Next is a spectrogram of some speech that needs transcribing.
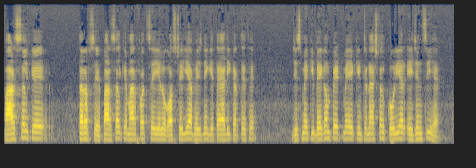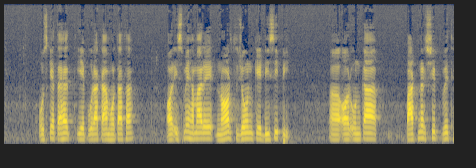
पार्सल के तरफ़ से पार्सल के मार्फत से ये लोग ऑस्ट्रेलिया भेजने की तैयारी करते थे, जिसमें कि बेगमपेट में एक इंटरनेशनल कोरियर एजेंसी है। उसके तहत ये पूरा काम होता था और इसमें हमारे नॉर्थ जोन के डीसीपी और उनका partnership with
